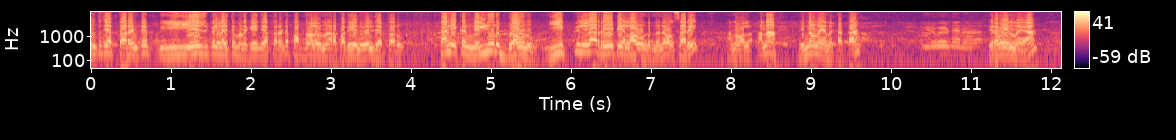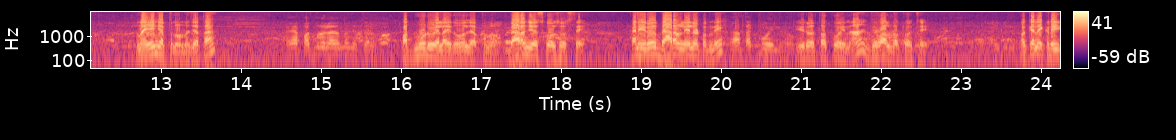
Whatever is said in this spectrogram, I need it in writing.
ఎంత చెప్తారంటే ఈ ఏజ్ పిల్లలు అయితే మనకేం చెప్తారంటే పద్నాలుగున్నర పదిహేను వేలు చెప్తారు. కానీ ఇక్కడ నెల్లూరు బ్రౌన్ ఈ పిల్ల రేట్ ఎలా ఉంటుందని ఒకసారి అన్న వాళ్ళ అన్న ఎన్ని ఉన్నాయన్న కట్ట? ఇరవై ఉన్నాయా అన్న ఏం చెప్తున్నావు అన్న జత? పదమూడు వేల ఐదు వందలు చెప్తున్నావు. బేరం చేసుకోవాల్సి వస్తే. కానీ ఈరోజు బేరం లేనట్టుంది. ఈరోజు తక్కువైనా జీవాలు తక్కువ వచ్చాయి. ఓకేనా ఇక్కడ ఈ-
